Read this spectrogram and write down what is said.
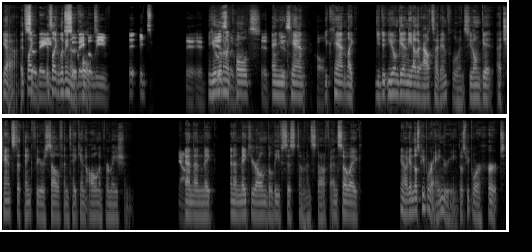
Yeah it's like so they it's like living so in a they cult. believe it, it's it, it you live in a living- cult. and you is living in can't you can't like you do, you don't get any other outside influence. You don't get a chance to think for yourself and take in all information. Yeah. And then make and then make your own belief system and stuff. And so like you know again those people are angry. Those people are hurt.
